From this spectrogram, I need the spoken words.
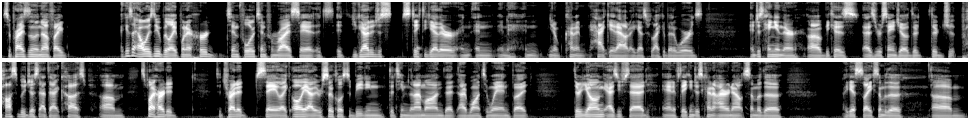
surprisingly enough, I I guess I always knew, but like when I heard Tim Fullerton from Rise say it, it's it you got to just stick together and and and and you know kind of hack it out, I guess, for lack of better words and just hang in there uh, because, as you were saying, Joe, they're they're ju- possibly just at that cusp. Um, it's probably hard to to try to say like, oh yeah, they're so close to beating the team that I'm on that I want to win, but they're young, as you've said, and if they can just kind of iron out some of the, I guess like some of the, um,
